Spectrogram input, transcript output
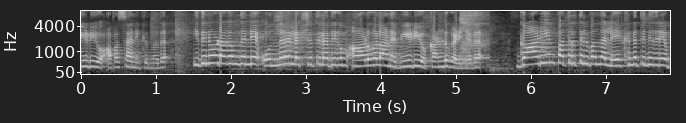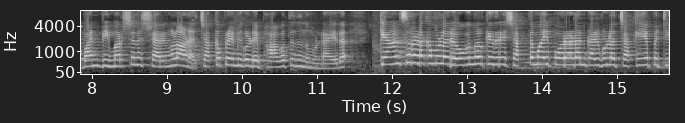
വീഡിയോ അവസാനിക്കുന്നത്. ഇതിനോടകം തന്നെ ഒന്നര ലക്ഷത്തിലധികം ആളുകളാണ് വീഡിയോ കണ്ടുകഴിഞ്ഞത്. ഗാർഡിയൻ പത്രത്തിൽ വന്ന ലേഖനത്തിനെതിരെ വൻ വിമർശന ശരങ്ങളാണ് ചക്കപ്രേമികളുടെ ഭാഗത്തു നിന്നുമുണ്ടായത് ക്യാൻസർ അടക്കമുള്ള രോഗങ്ങൾക്കെതിരെ ശക്തമായി പോരാടാൻ കഴിവുള്ള ചക്കയെപ്പറ്റി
